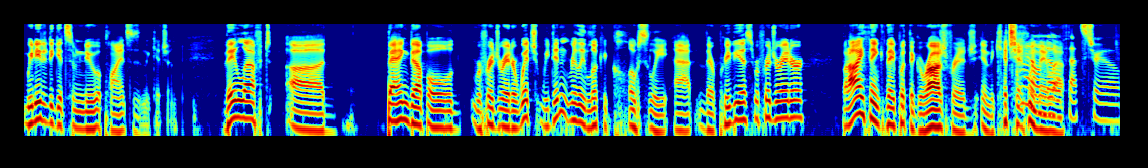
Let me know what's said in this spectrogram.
We needed to get some new appliances in the kitchen. They left a banged up old refrigerator, which we didn't really look closely at their previous refrigerator. But I think they put the garage fridge in the kitchen I when don't they know if left. that's true.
